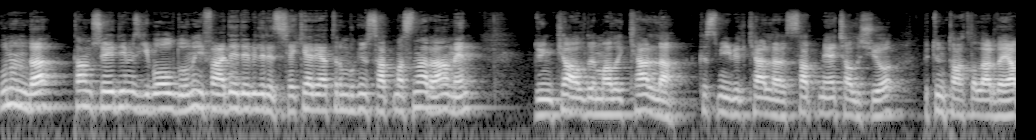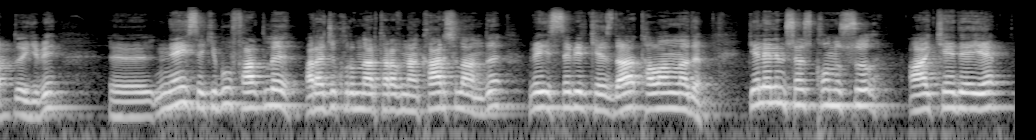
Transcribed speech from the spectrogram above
Bunun da tam söylediğimiz gibi olduğunu ifade edebiliriz. Şeker yatırım bugün satmasına rağmen dünkü aldığı malı karla, kısmi bir karla satmaya çalışıyor. Bütün tahtalarda yaptığı gibi. Ee, neyse ki bu farklı aracı kurumlar tarafından karşılandı ve hisse bir kez daha tavanladı. Gelelim söz konusu AKD'ye.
